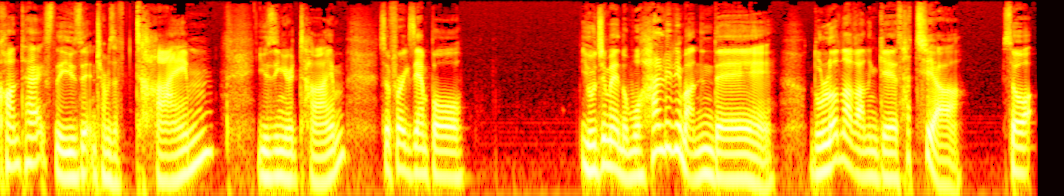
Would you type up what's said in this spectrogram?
context. They use it in terms of time, using your time. So, for example, 요즘에 너무 할 일이 많은데 놀러 나가는 게 사치야. So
